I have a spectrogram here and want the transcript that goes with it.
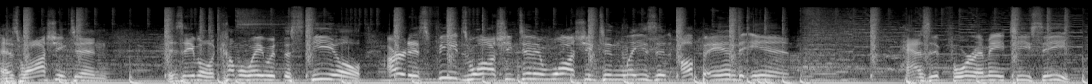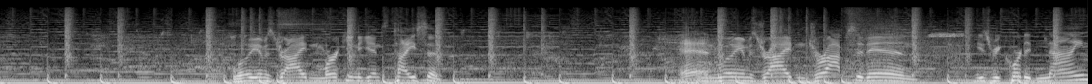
as Washington is able to come away with the steal. Artis feeds Washington, and Washington lays it up and in. Has it for MATC. Williams Dryden working against Tyson. And Williams Dryden drops it in. He's recorded nine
